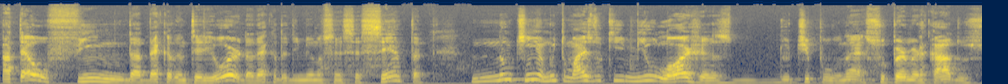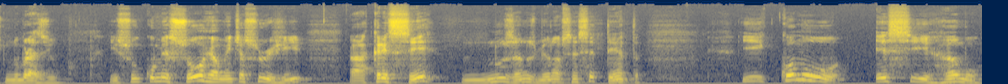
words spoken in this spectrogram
até o fim da década anterior, da década de 1960, não tinha muito mais do que mil lojas do tipo né, supermercados no Brasil. Isso começou realmente a surgir, a crescer nos anos 1970. E como esse ramo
